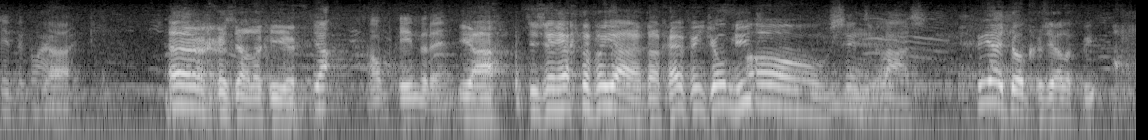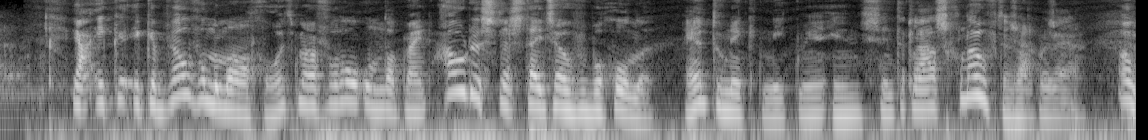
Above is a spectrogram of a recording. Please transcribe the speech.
Sinterklaas. Ja. Erg gezellig hier. Ja. Op kinderen. Ja, het is een echte verjaardag, hè? Vind je ook niet? Oh, Sinterklaas. Vind jij het ook gezellig, Piet? Ja, ik, ik heb wel van de man gehoord, maar vooral omdat mijn ouders er steeds over begonnen. Hè, toen ik niet meer in Sinterklaas geloofde, zou ik maar zeggen. Oh,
